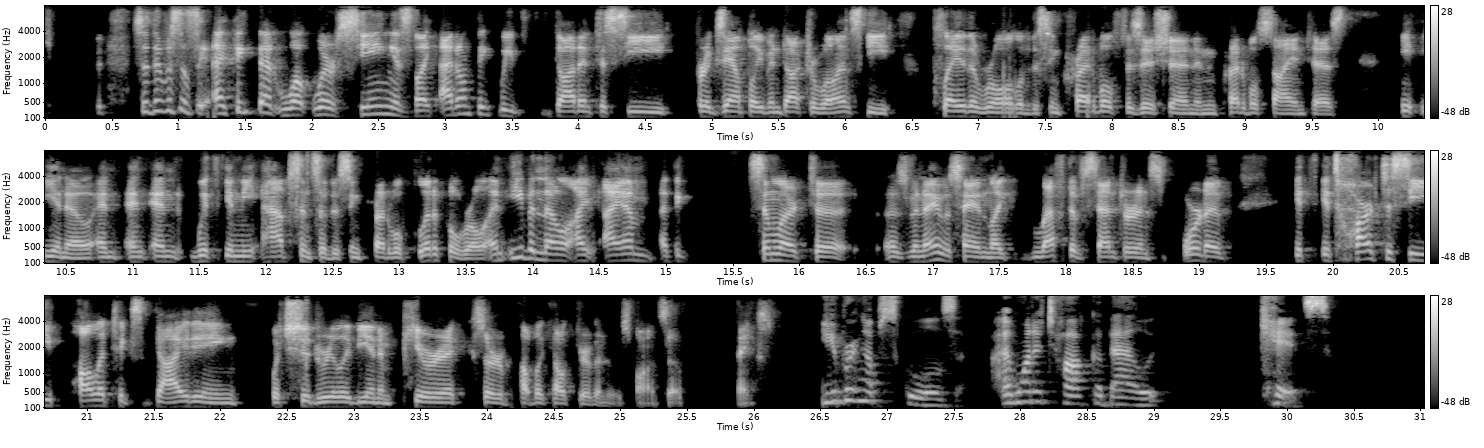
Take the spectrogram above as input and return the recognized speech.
So there was this, I think that what we're seeing is like, I don't think we've gotten to see, for example, even Dr. Walensky play the role of this incredible physician and incredible scientist, you know, and, and, and within the absence of this incredible political role. And even though I, I am, I think similar to, as Vinay was saying, like left of center and supportive, it's it's hard to see politics guiding what should really be an empiric sort of public health driven response. So thanks. You bring up schools. I want to talk about kids,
